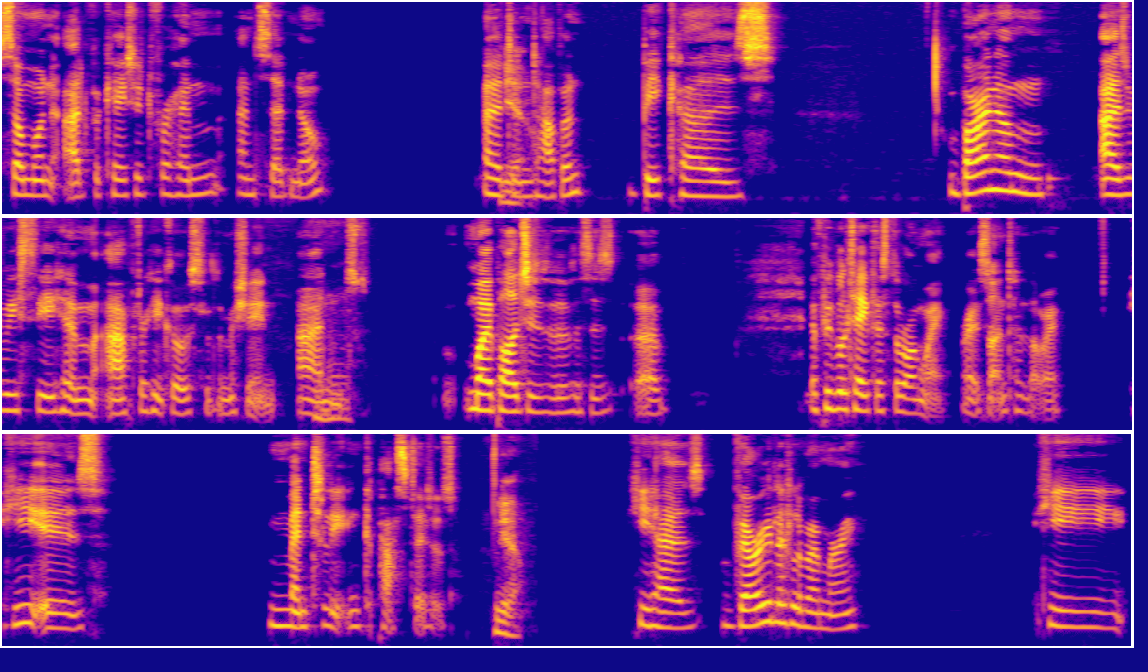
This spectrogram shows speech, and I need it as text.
someone advocated for him and said no. And it Yeah. didn't happen because Barnum, as we see him after he goes through the machine, and my apologies if this is uh, if people take this the wrong way, right? It's not intended that way. He is mentally incapacitated. Yeah. He has very little memory. He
